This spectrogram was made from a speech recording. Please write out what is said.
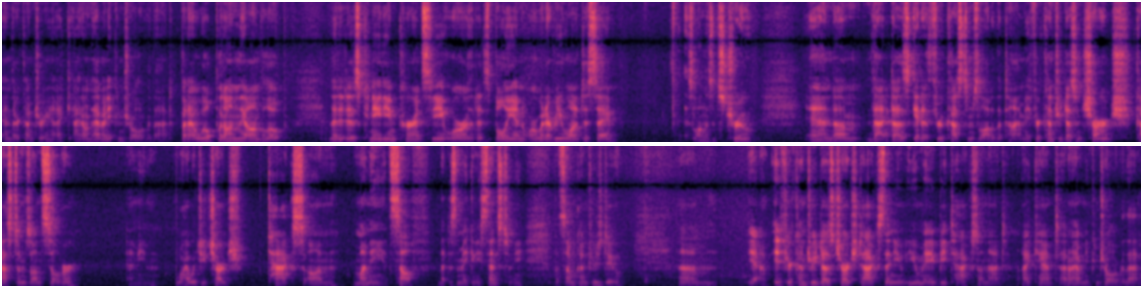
and their country. I, I don't have any control over that. But I will put on the envelope that it is Canadian currency or that it's bullion or whatever you want it to say, as long as it's true. And um, that does get it through customs a lot of the time. If your country doesn't charge customs on silver, I mean, why would you charge tax on money itself. That doesn't make any sense to me, but some countries do. Um, yeah, if your country does charge tax, then you, you may be taxed on that. I can't, I don't have any control over that.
